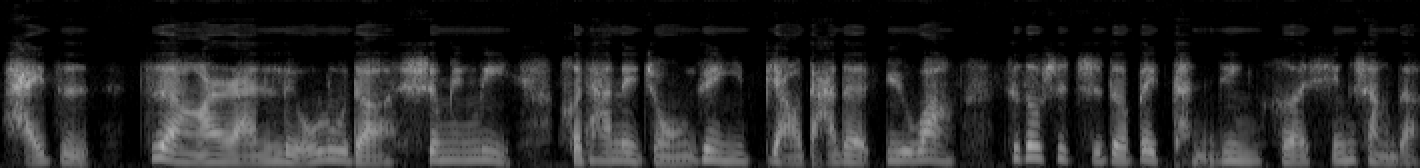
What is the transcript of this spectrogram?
孩子自然而然流露的生命力和他那种愿意表达的欲望，这都是值得被肯定和欣赏的。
